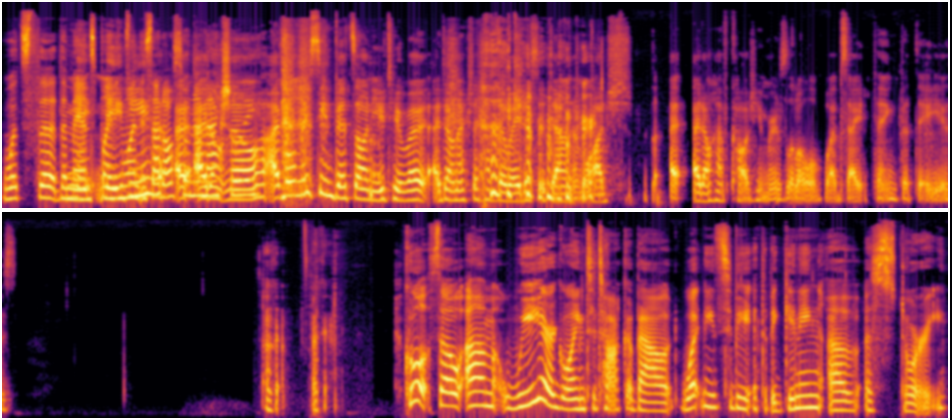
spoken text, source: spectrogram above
what's the the mansplaining one? Is that also I, an I don't actually? know. I've only seen bits on YouTube. I, I don't actually have the way to sit down and watch. I, I don't have College Humor's little website thing that they use. Cool. So, um, we are going to talk about what needs to be at the beginning of a story.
